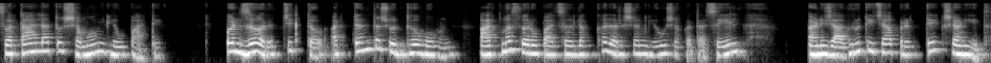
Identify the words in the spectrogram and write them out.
स्वतःला तो शमवून घेऊ पाहते. पण जर चित्त अत्यंत शुद्ध होऊन आत्मस्वरूपाचं लख दर्शन घेऊ शकत असेल आणि जागृतीच्या प्रत्येक क्षणीच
